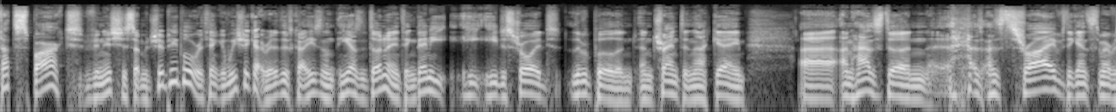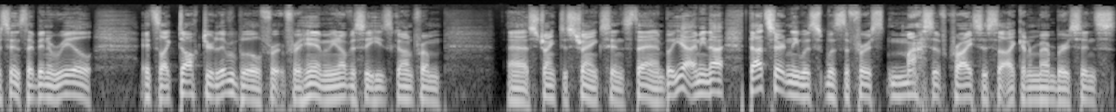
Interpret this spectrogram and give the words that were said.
that sparked Vinicius at Madrid. People were thinking we should get rid of this guy. He's he hasn't done anything. Then he he, he destroyed Liverpool and, and Trent in that game, uh, and has done has, has thrived against them ever since. They've been a real. It's like Doctor Liverpool for for him. I mean, obviously he's gone from uh, strength to strength since then. But yeah, I mean that that certainly was was the first massive crisis that I can remember since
